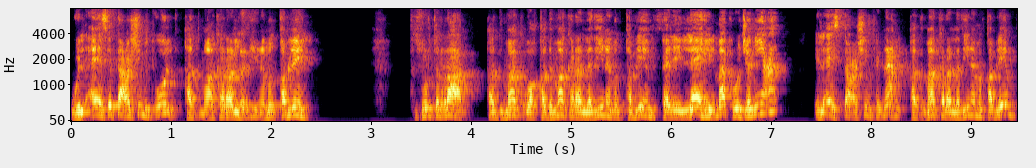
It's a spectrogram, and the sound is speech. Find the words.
والآية 26 بتقول قد مكر الذين من قبلهم. في سورة الرعد قد مك وقد مكر الذين من قبلهم فلله المكر جميعا. الآية 26 في النحل قد مكر الذين من قبلهم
